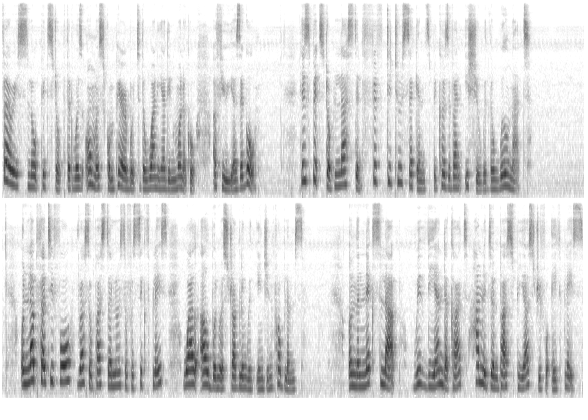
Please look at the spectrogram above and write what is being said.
very slow pit stop that was almost comparable to the one he had in Monaco a few years ago. His pit stop lasted 52 seconds because of an issue with the wheel nut. On lap 34, Russell passed Alonso for sixth place, while Albon was struggling with engine problems. On the next lap, with the undercut, Hamilton passed Piastri for eighth place.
